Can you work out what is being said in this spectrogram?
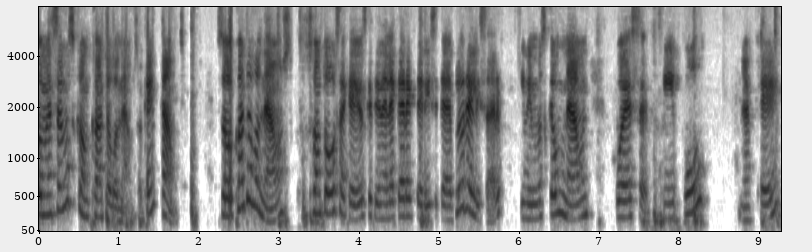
Comenzamos con countable nouns, ¿ok? Count. So, countable nouns son todos aquellos que tienen la característica de pluralizar y vimos que un noun puede ser people, ¿ok?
